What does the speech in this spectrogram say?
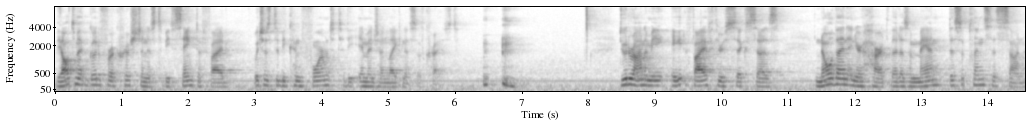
The ultimate good for a Christian is to be sanctified, which is to be conformed to the image and likeness of Christ. Deuteronomy 8 5 through 6 says, Know then in your heart that as a man disciplines his son,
